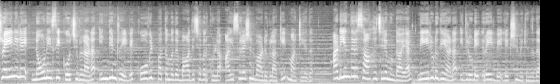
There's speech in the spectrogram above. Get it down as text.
ട്രെയിനിലെ നോൺ എ സി കോച്ചുകളാണ് ഇന്ത്യൻ റെയിൽവേ കോവിഡ് പത്തൊമ്പത് ബാധിച്ചവർക്കുള്ള ഐസൊലേഷൻ വാർഡുകളാക്കി മാറ്റിയത്. അടിയന്തര സാഹചര്യമുണ്ടായാൽ നേരിടുകയാണ് ഇതിലൂടെ റെയിൽവേ ലക്ഷ്യം വെക്കുന്നത്.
